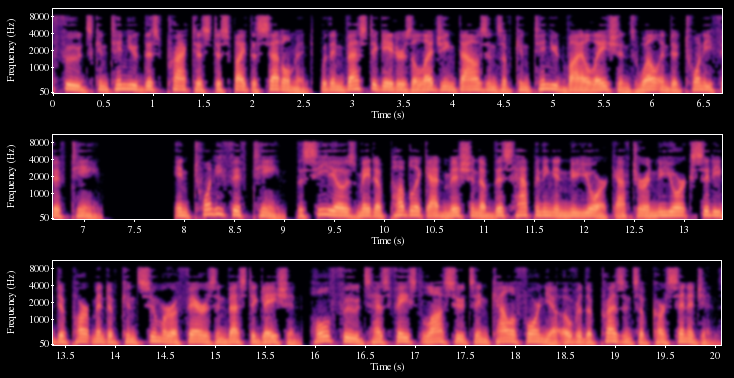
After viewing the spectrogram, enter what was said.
Foods continued this practice despite the settlement, with investigators alleging thousands of continued violations well into 2015. In 2015, the CEOs made a public admission of this happening in New York after a New York City Department of Consumer Affairs investigation. Whole Foods has faced lawsuits in California over the presence of carcinogens.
